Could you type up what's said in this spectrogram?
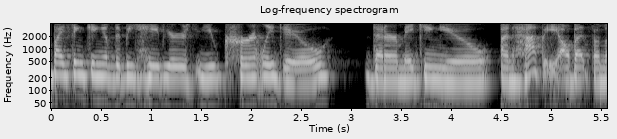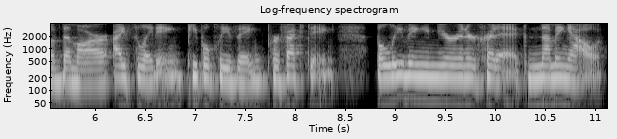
by thinking of the behaviors you currently do that are making you unhappy. I'll bet some of them are isolating, people pleasing, perfecting, believing in your inner critic, numbing out,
